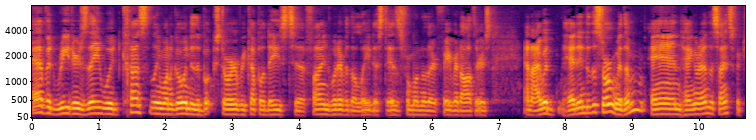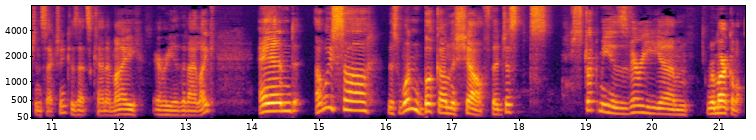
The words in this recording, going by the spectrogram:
avid readers. They would constantly want to go into the bookstore every couple of days to find whatever the latest is from one of their favorite authors. And I would head into the store with them and hang around the science fiction section because that's kind of my area that I like. And I always saw this one book on the shelf that just struck me as very um, remarkable.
